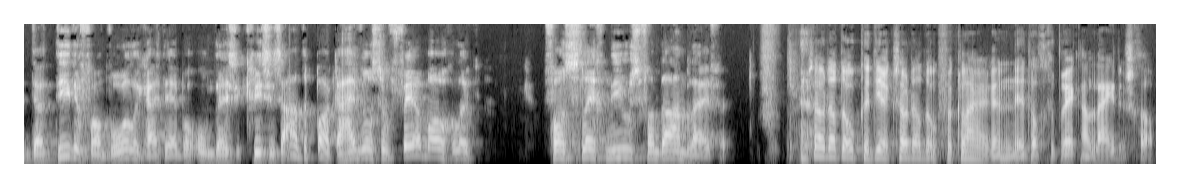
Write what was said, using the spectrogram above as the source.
dat die de verantwoordelijkheid hebben om deze crisis aan te pakken. Hij wil zo ver mogelijk van slecht nieuws vandaan blijven. Zou dat ook, Dirk, zou dat ook verklaren, dat gebrek aan leiderschap,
